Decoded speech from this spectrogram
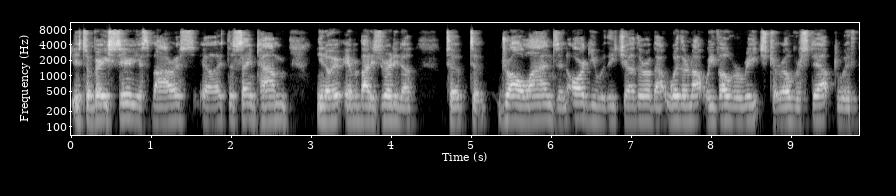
it's a very serious virus. Uh, at the same time, you know, everybody's ready to, to, to draw lines and argue with each other about whether or not we've overreached or overstepped with,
